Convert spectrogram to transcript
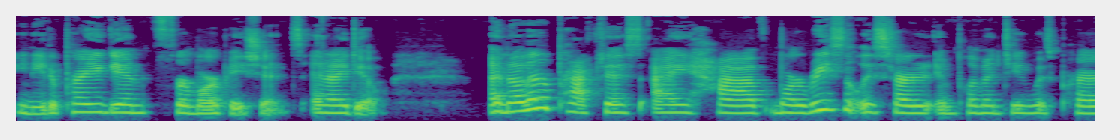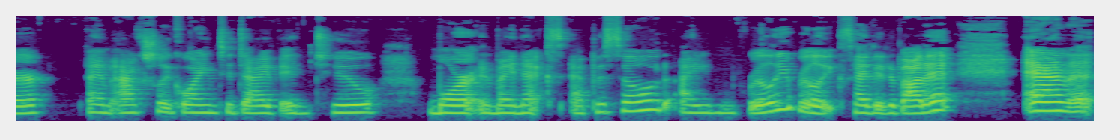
You need to pray again for more patience. And I do. Another practice I have more recently started implementing with prayer, I'm actually going to dive into more in my next episode. I'm really, really excited about it. And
